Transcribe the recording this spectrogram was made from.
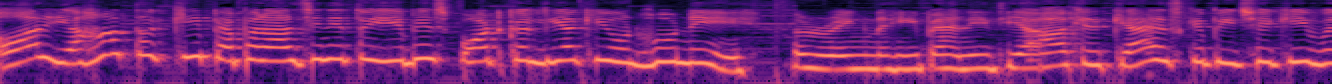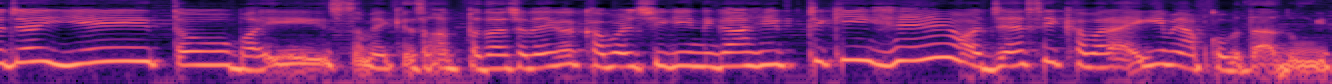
और यहाँ तक कि पेपराजी ने तो ये भी स्पॉट कर लिया कि उन्होंने रिंग नहीं पहनी थी। आखिर क्या इसके पीछे की वजह? ये तो भाई समय के साथ पता चलेगा। खबरची की निगाहें टिकी हैं और जैसी खबर आएगी, मैं आपको बता दूँगी।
